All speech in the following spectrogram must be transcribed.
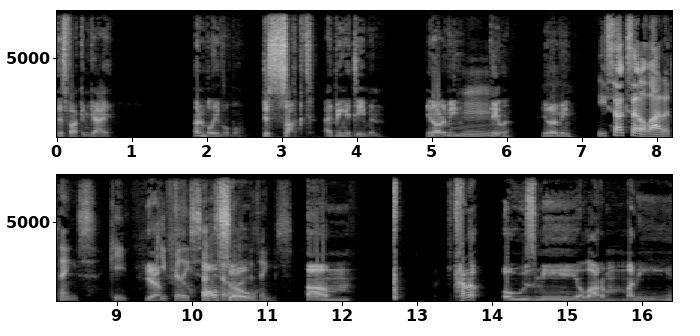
this fucking guy, unbelievable. Just sucked at being a demon. You know what I mean, Mm. Taylor? You know what I mean? He sucks at a lot of things, Keith. Yeah. Keith really sucks at a lot of things. Um, he kind of owes me a lot of money.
